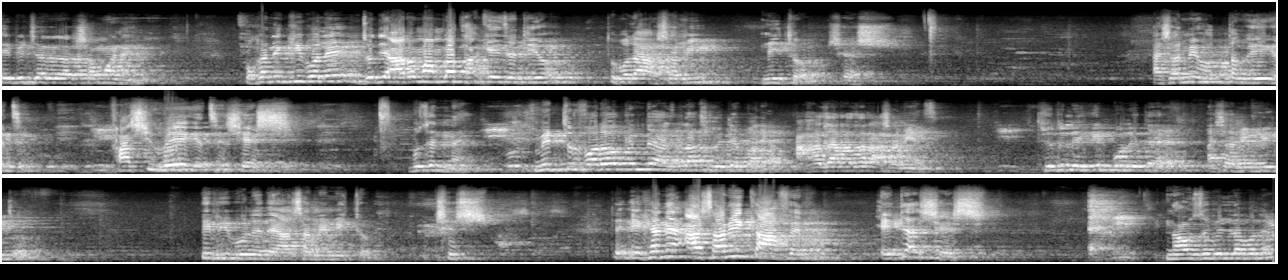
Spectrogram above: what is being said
এই বিচারের আর সময় নেই। ওখানে কি বলে? যদি আরও মামলা থাকে জাতীয় তো বলে আসামি মৃত শেষ। আসামি হত্যা হয়ে গেছে। ফাঁসি হয়ে গেছে শেষ। বুঝেন নাই? মৃত্যুর পরেও কিন্তু এজলাস হইতে পারে। হাজার হাজার আসামি আছে। শুধু লেখিন বলে দেয় আসামি মৃত। পিপি বলে দেয় আসামি মৃত। শেষ। তো এখানে আসামি কাফের এটা শেষ। নাউজুবিল্লাহ বলেন।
